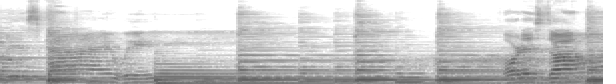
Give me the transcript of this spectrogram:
the skyway, for this dark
